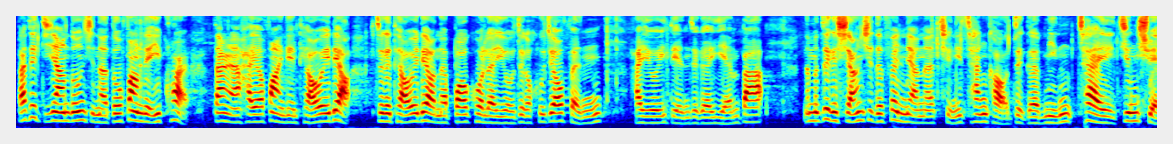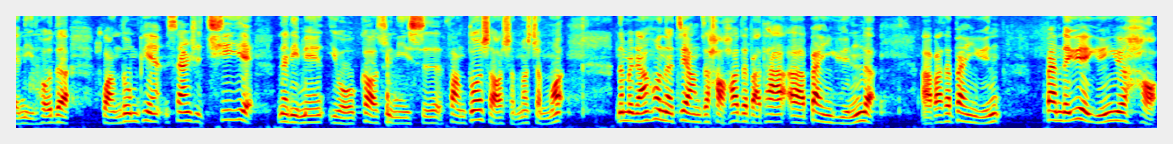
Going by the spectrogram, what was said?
把这几样东西呢都放在一块儿，当然还要放一点调味料。这个调味料呢包括了有这个胡椒粉，还有一点这个盐巴。那么这个详细的分量呢，请你参考这个名菜精选里头的广东篇三十七页，那里面有告诉你是放多少什么什么。那么然后呢，这样子好好的把它呃拌匀了，啊把它拌匀，拌得越匀越好。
